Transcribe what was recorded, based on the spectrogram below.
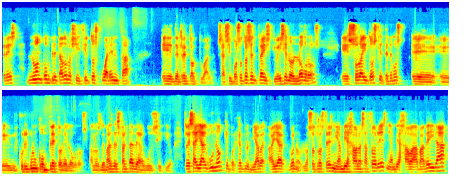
tres no han completado los 640 eh, del reto actual. O sea, si vosotros entráis y veis en los logros, eh, solo hay dos que tenemos eh, el currículum completo de logros. A los demás les falta de algún sitio. Entonces, hay alguno que, por ejemplo, ni ha- haya, bueno, los otros tres ni han viajado a las Azores, ni han viajado a Madeira,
